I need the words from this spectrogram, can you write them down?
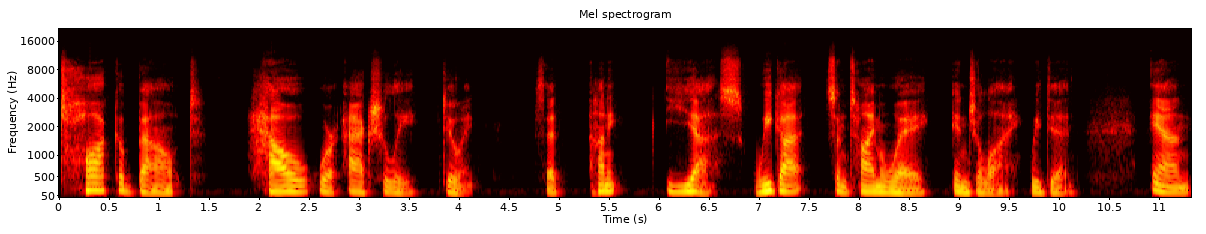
talk about how we're actually doing." Said, "Honey, yes, we got some time away in July. We did." And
